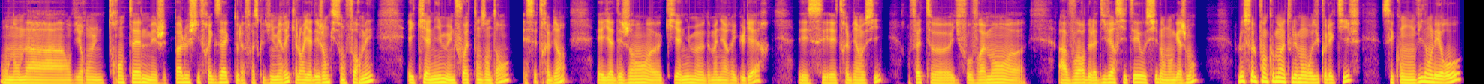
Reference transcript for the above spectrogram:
On en a environ une trentaine, mais j'ai pas le chiffre exact de la fresque du numérique. Alors il y a des gens qui sont formés et qui animent une fois de temps en temps, et c'est très bien. Et il y a des gens euh, qui animent de manière régulière, et c'est très bien aussi. En fait, euh, il faut vraiment euh, avoir de la diversité aussi dans l'engagement. Le seul point commun à tous les membres du collectif, c'est qu'on vit dans l'héros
